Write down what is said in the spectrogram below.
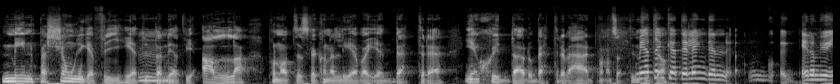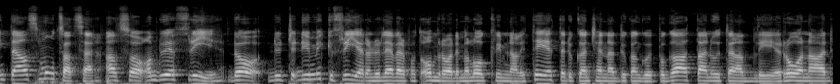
min personliga frihet, utan det är att vi alla på något sätt ska kunna leva i, ett bättre, i en skyddad och bättre värld. på något sätt. Men jag tycker tänker att i längden är de ju inte alls motsatser. Alltså om du är fri, då, du, du är mycket friare om du lever på ett område med låg kriminalitet, där du kan känna att du kan gå ut på gatan utan att bli rånad.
